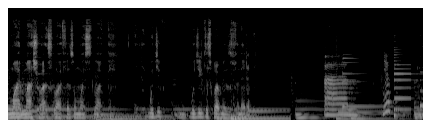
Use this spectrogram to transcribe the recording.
my martial arts life is almost like. Would you would you describe me as a fanatic? Um, yeah. No.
